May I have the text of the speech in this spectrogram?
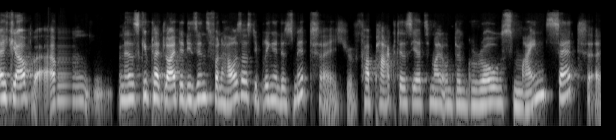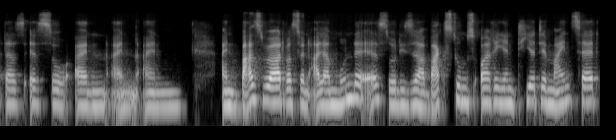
Ich glaube, ähm, es gibt halt Leute, die sind es von Haus aus, die bringen das mit. Ich verpacke das jetzt mal unter Growth Mindset. Das ist so ein, ein, ein, ein Buzzword, was so in aller Munde ist, so dieser wachstumsorientierte Mindset,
